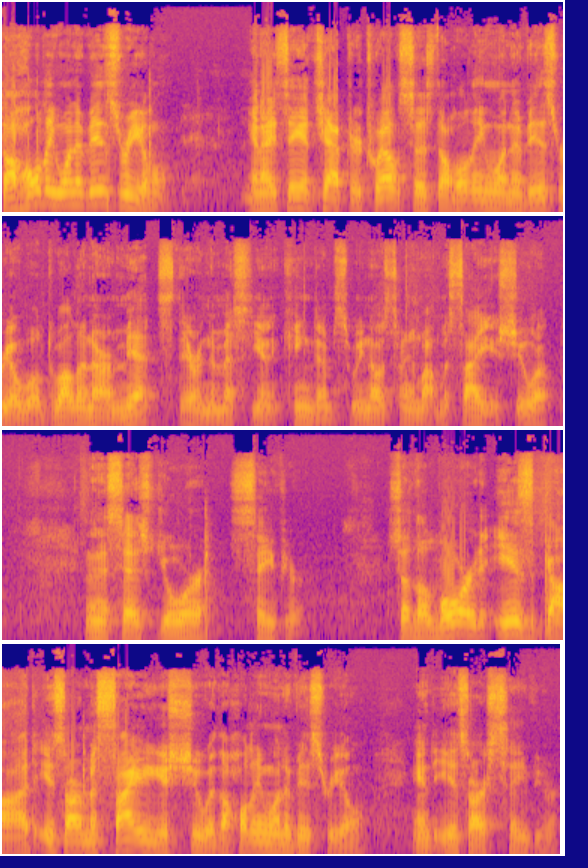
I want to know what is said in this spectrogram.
The Holy One of Israel. In Isaiah chapter 12 says, The Holy One of Israel will dwell in our midst there in the Messianic kingdom. So we know it's talking about Messiah Yeshua. And then it says, Your Savior. So the Lord is God, is our Messiah Yeshua, the Holy One of Israel, and is our Savior.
